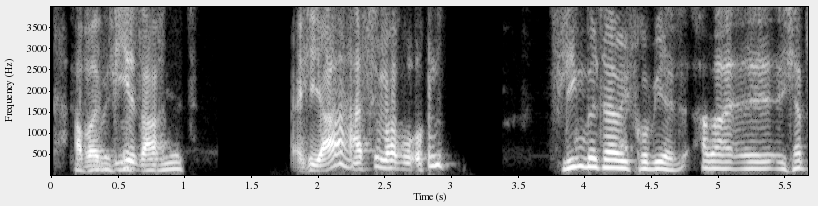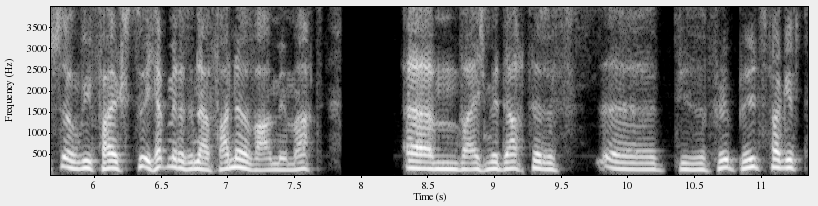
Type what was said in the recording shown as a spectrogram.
Das aber wie gesagt, probiert. Ja, hast du mal unten? Fliegenpilze habe ich probiert, aber äh, ich habe es irgendwie falsch zu. Ich habe mir das in der Pfanne warm gemacht, ähm, weil ich mir dachte, dass äh, diese Pilzvergift,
